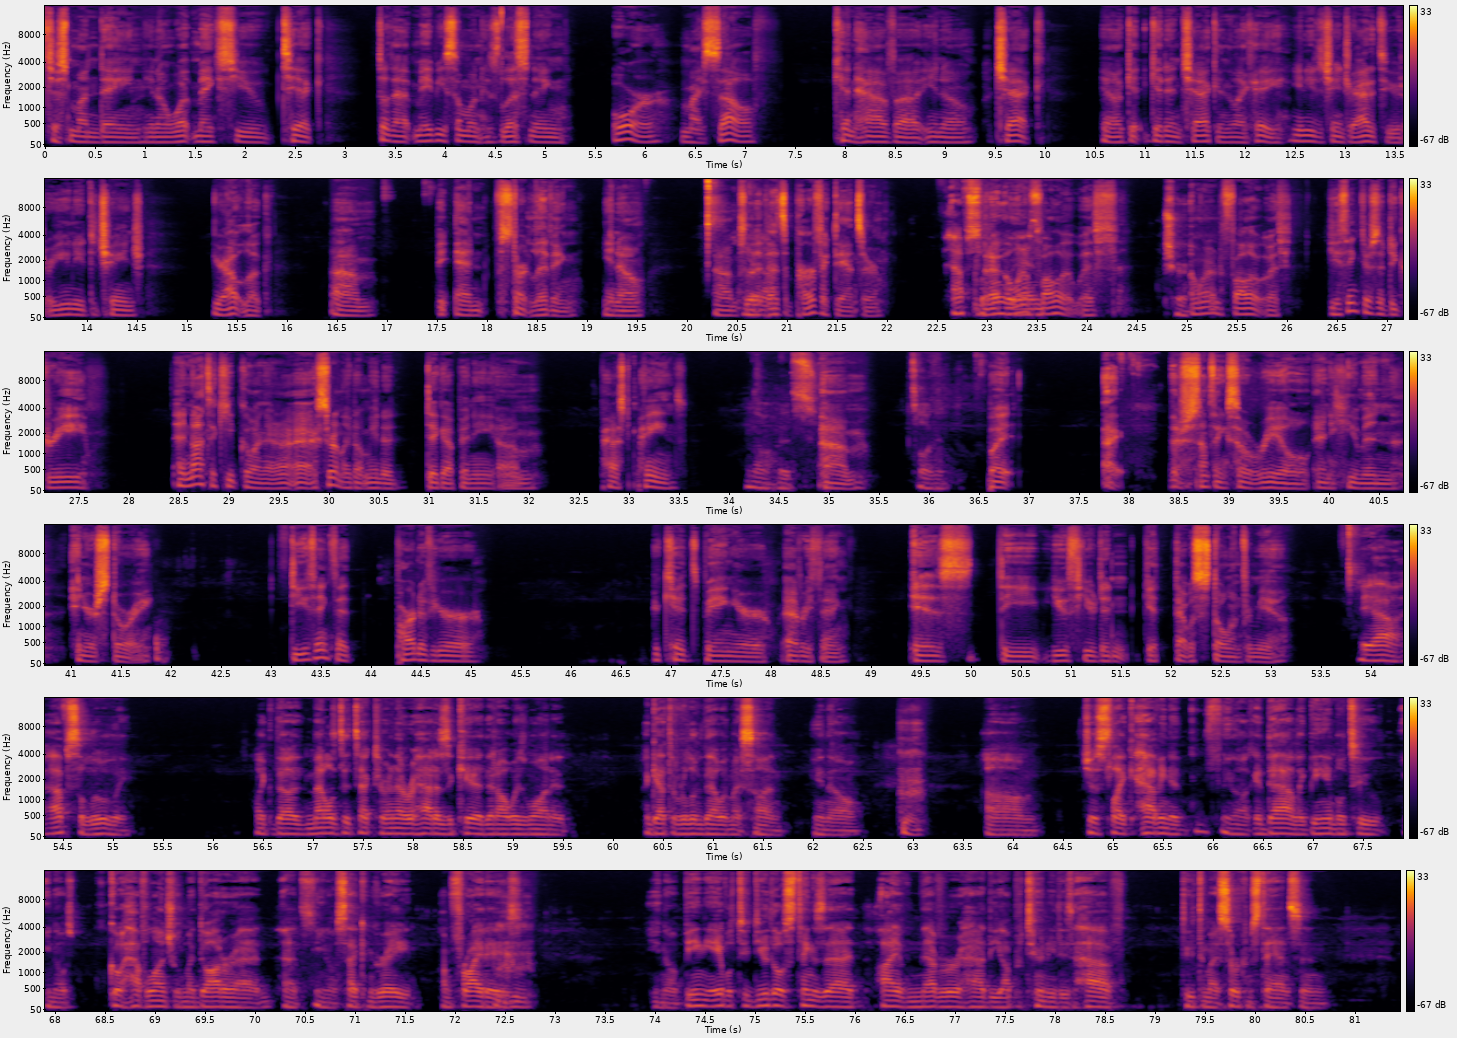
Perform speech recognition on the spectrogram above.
just mundane. You know, what makes you tick, so that maybe someone who's listening or myself can have a you know a check you know get get in check and like hey you need to change your attitude or you need to change your outlook um and start living you know? Um so yeah. that's a perfect answer. Absolutely but i, I want to follow it with sure. I wanted to follow it with do you think there's a degree and not to keep going there i, I certainly don't mean to dig up any um past pains. No it's um it's all good. but i there's something so real and human in your story. Do you think that part of your your kids being your everything is the youth you didn't get that was stolen from you? Yeah, absolutely. Like the metal detector I never had as a kid that I always wanted. I got to relive that with my son, you know. Hmm. Um, just like having a you know like a dad like being able to you know go have lunch with my daughter at at you know second grade on fridays mm-hmm. You know being able to do those things that i have never had the opportunity to have due to my circumstance and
